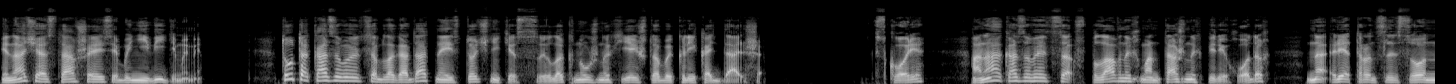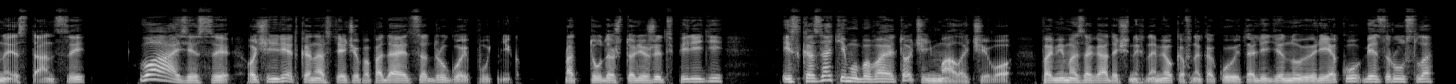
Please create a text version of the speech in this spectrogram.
иначе оставшиеся бы невидимыми. Тут оказываются благодатные источники ссылок, нужных ей, чтобы кликать дальше. Вскоре она оказывается в плавных монтажных переходах на ретрансляционные станции, в оазисы очень редко навстречу попадается другой путник. Оттуда, что лежит впереди, и сказать ему бывает очень мало чего, помимо загадочных намеков на какую-то ледяную реку без русла,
